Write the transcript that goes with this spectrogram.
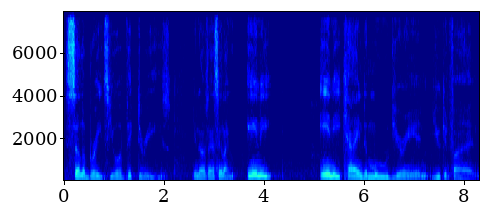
celebrates your victories. You know what I'm saying? Like any any kind of mood you're in, you can find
